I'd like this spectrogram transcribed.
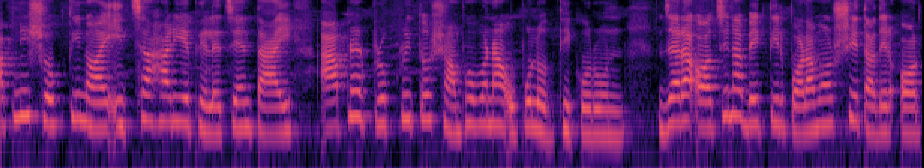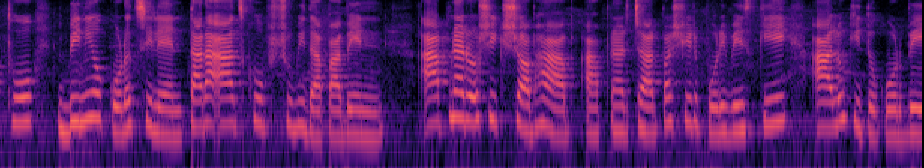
আপনি শক্তি নয়, ইচ্ছা হারিয়ে ফেলেছেন, তাই আপনার প্রকৃত সম্ভাবনা উপলব্ধি করুন। যারা অচেনা ব্যক্তির পরামর্শে তাদের অর্থ বিনিয়োগ করেছিলেন, তারা আজ খুব সুবিধা পাবেন। আপনার রসিক স্বভাব আপনার চারপাশের পরিবেশকে আলোকিত করবে।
